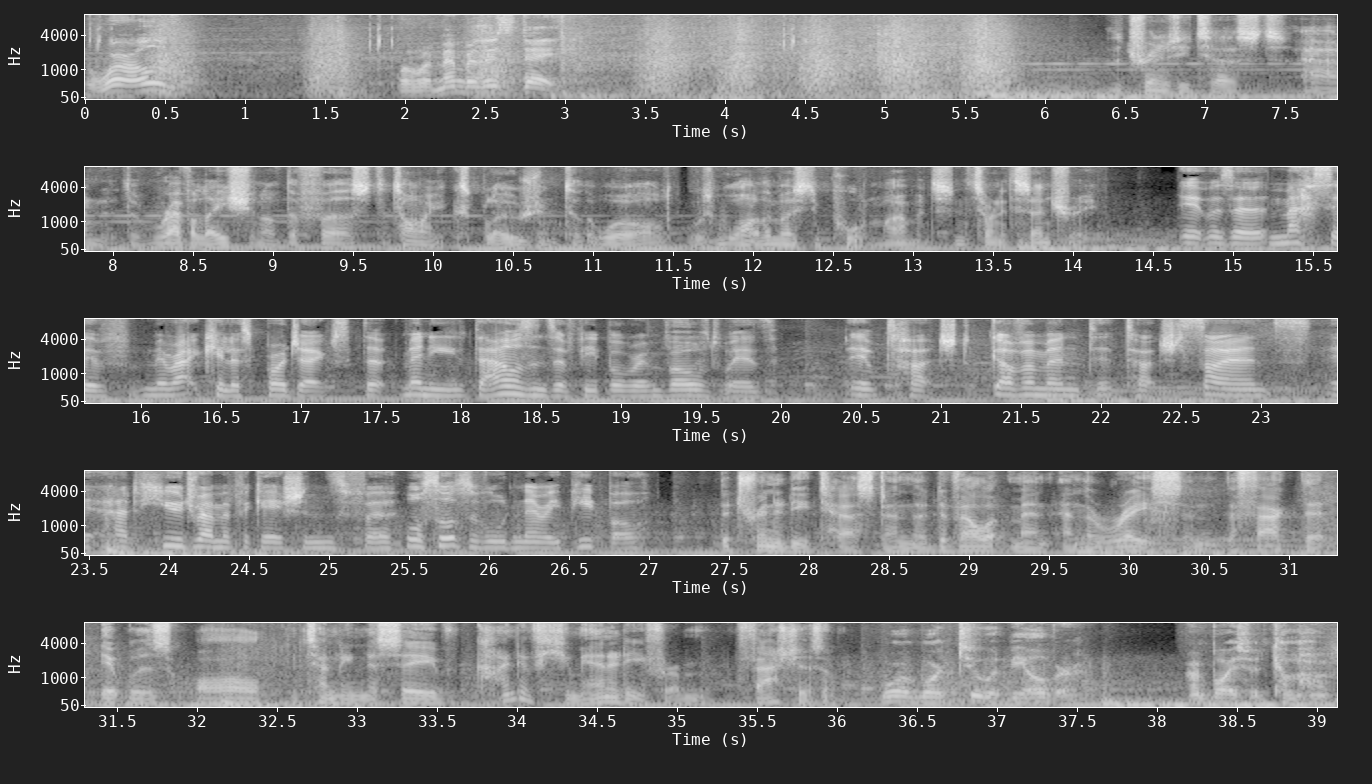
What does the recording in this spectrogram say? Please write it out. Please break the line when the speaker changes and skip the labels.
The world will remember this day.
The Trinity test and the revelation of the first atomic explosion to the world was one of the most important moments in the 20th century.
It was a massive, miraculous project that many thousands of people were involved with. It touched government, it touched science, it had huge ramifications for all sorts of ordinary people.
The Trinity test and the development and the race and the fact that it was all attempting to save kind of humanity from fascism.
World War II would be over. Our boys would come home.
